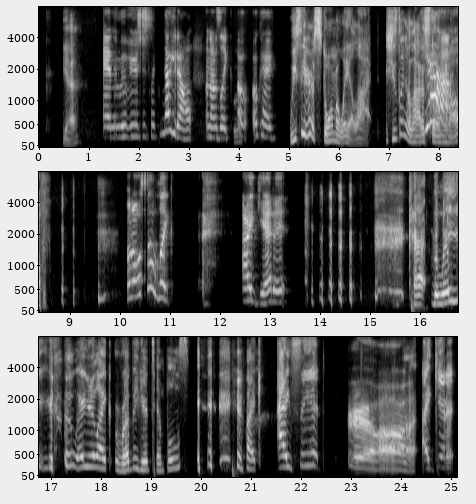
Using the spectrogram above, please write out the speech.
Yeah. And the movie was just like, no, you don't. And I was like, oh, okay. We see her storm away a lot. She's doing a lot of Yeah. storming off. But also, like, I get it. Kat, the way you, the way you're like rubbing your temples, you're like, I see it. I get it.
